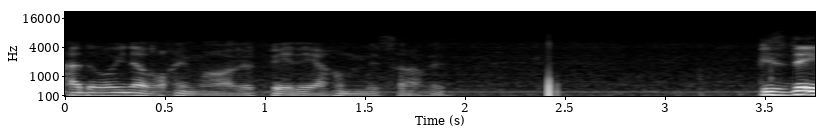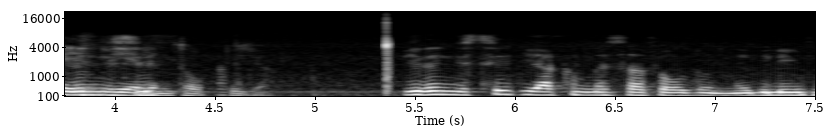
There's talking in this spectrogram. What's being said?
hadi oyna bakayım AWP ile yakın mesafede. Biz de Birincisi- izleyelim topluca. Birincisi yakın mesafe olduğunu ne bileyim.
